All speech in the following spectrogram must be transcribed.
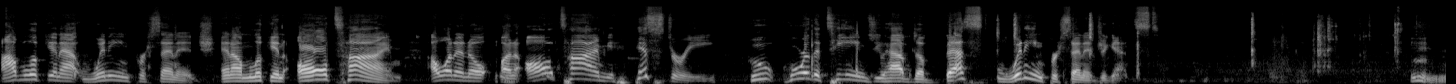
I'm looking at winning percentage, and I'm looking all time. I want to know an all time history. Who who are the teams you have the best winning percentage against? Hmm.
